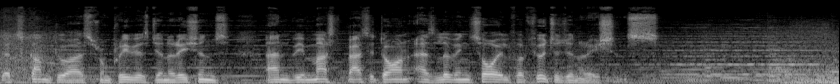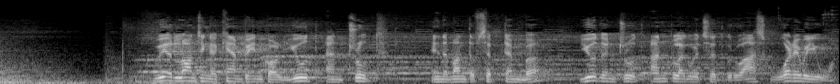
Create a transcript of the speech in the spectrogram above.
that's come to us from previous generations and we must pass it on as living soil for future generations. We are launching a campaign called Youth and Truth in the month of September. Youth and Truth, unplug with Sadhguru, ask whatever you want.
